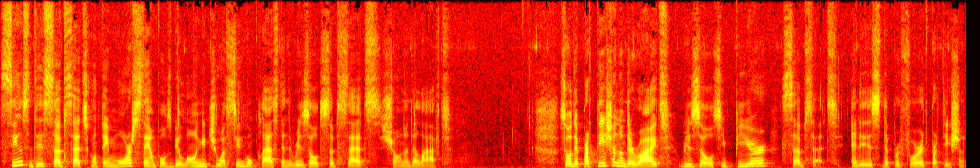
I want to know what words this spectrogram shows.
Since these subsets contain more samples belonging to a single class than the result subsets shown on the left. So the partition on the right results in pure subsets and is the preferred partition.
